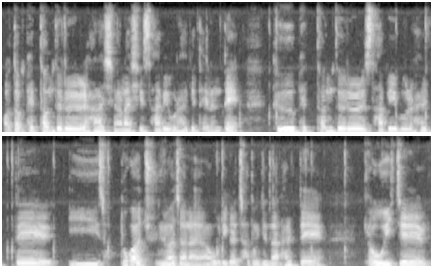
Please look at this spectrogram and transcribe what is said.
어떤 패턴들을 하나씩 하나씩 삽입을 하게 되는데 그 패턴들을 삽입을 할 때 이 속도가 중요하잖아요. 우리가 자동 진단 할 때 겨우 이제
